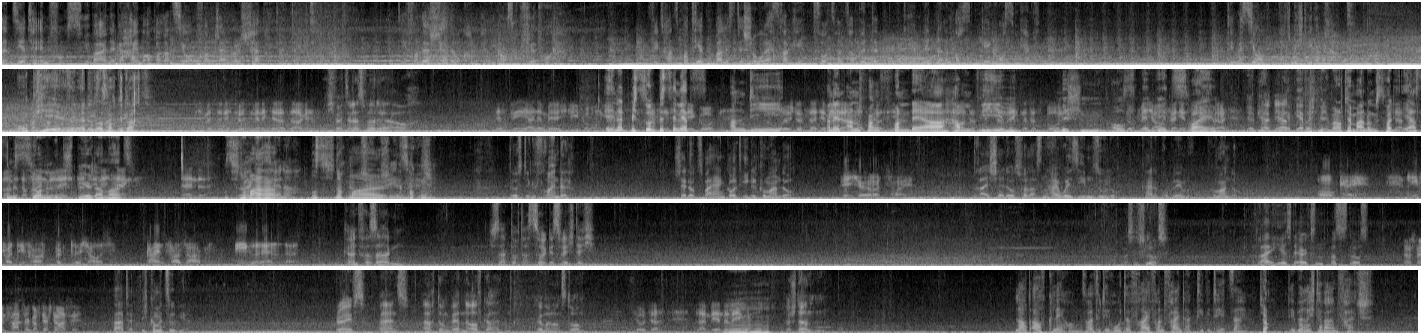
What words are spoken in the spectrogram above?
zensierte Infos über eine Geheimoperation von General Shepard entdeckt, die von der Shadow Company ausgeführt wurde. Sie transportierten ballistische US-Raketen zu unseren Verbündeten, die im Mittleren Osten gegen Russen kämpften. Die Mission lief nicht wie geplant. Okay, wer hätte das noch gedacht? Ich müsste dich töten, wenn ich dir das sage. Ich wette, das würde er auch. Ist wie eine Milchlieferung. Erinnert mich so ein bisschen jetzt an die an den Anfang von der Humvee Mission aus MW2. Yep, yep. Aber ich bin immer noch der Meinung, das war die erste Mission in dem Spiel damals. Muss ich Drei noch mal Container. muss ich noch mal zocken. Durstige Freunde. Shadow 2, ein Gold Eagle Kommando. Ich höre zwei. Drei Shadows verlassen Highway 7 Zulu. Keine Probleme. Kommando. Okay. Liefert die Fracht pünktlich aus. Kein Versagen. Igel Ende. Kein Versagen. Ich sag doch, das Zeug ist wichtig. Was ist los? Drei, hier ist Erickson. Was ist los? Da ist ein Fahrzeug auf der Straße. Warte, ich komme zu dir. Graves, Vance, Achtung, werden aufgehalten. Kümmern uns drum. Tut das. Bleiben wir in Bewegung. Hm, Verstanden. Laut Aufklärung sollte die Route frei von Feindaktivität sein. Tja, Die Berichte waren falsch.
